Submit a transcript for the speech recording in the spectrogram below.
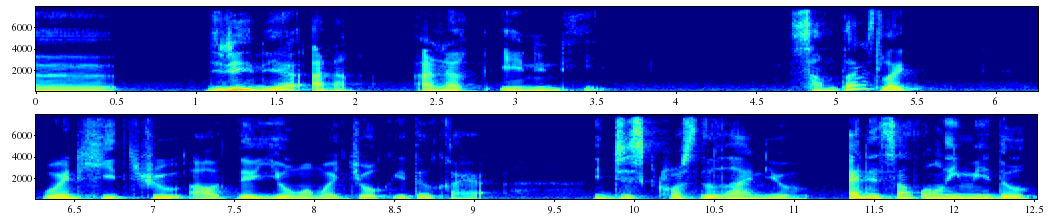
Uh, jadi dia anak anak ini nih sometimes like when he threw out the yo mama joke itu kayak it just crossed the line yo. And it's not only me though.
